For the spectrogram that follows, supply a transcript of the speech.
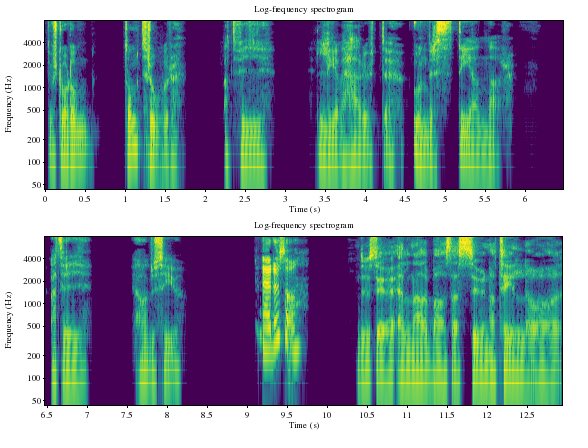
Du förstår, de, de tror att vi lever här ute under stenar. Att vi, ja du ser ju. Är det så? Du ser hur Elna bara så här surna till och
